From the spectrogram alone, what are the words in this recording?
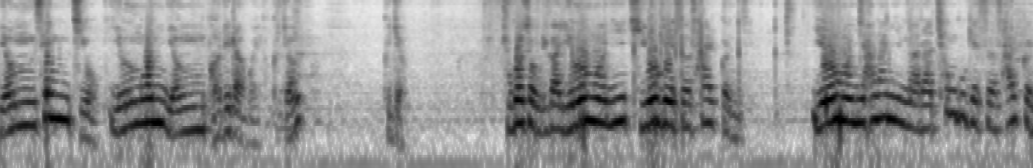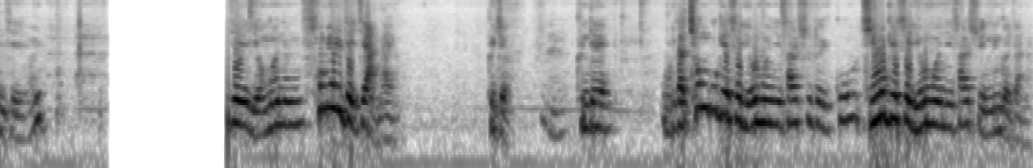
영생지옥 영원 영벌이라고 해요. 그죠? 그죠? 죽어서 우리가 영원히 지옥에서 살 건지 영원히 하나님 나라 천국에서 살 건지 이제 영혼은 소멸되지 않아요. 그죠? 근데 우리가 천국에서 영원히 살 수도 있고 지옥에서 영원히 살 수 있는 거잖아요.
